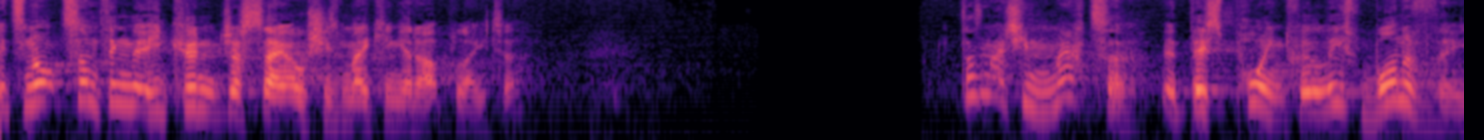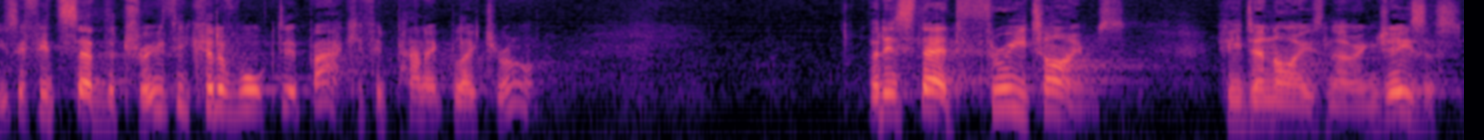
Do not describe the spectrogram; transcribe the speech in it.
It's not something that he couldn't just say, oh, she's making it up later. It doesn't actually matter at this point with at least one of these. If he'd said the truth, he could have walked it back if he'd panicked later on. But instead, three times, he denies knowing Jesus.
